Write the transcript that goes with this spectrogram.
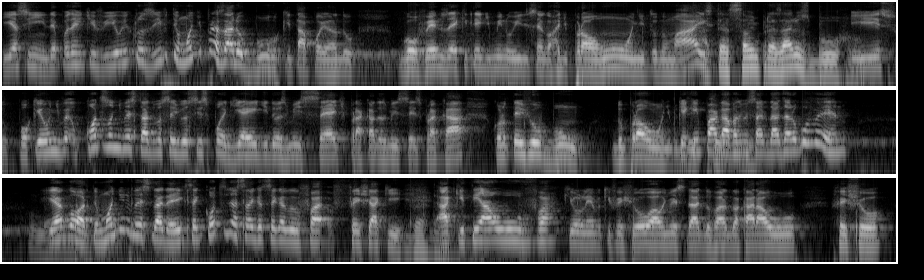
E assim, depois a gente viu, inclusive tem um monte de empresário burro que está apoiando governos aí que tem diminuído esse negócio de ProUni e tudo mais. Atenção, empresários burros. Isso, porque quantas universidades você viu se expandir aí de 2007 para cá, 2006 para cá, quando teve o boom do ProUni? Porque de quem pagava as mensalidades era o governo. E agora? Tem um monte de universidade aí que você, quantos já você consegue fechar aqui? Verdade. Aqui tem a UVA, que eu lembro que fechou, a Universidade do Vale do Acaraú fechou,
